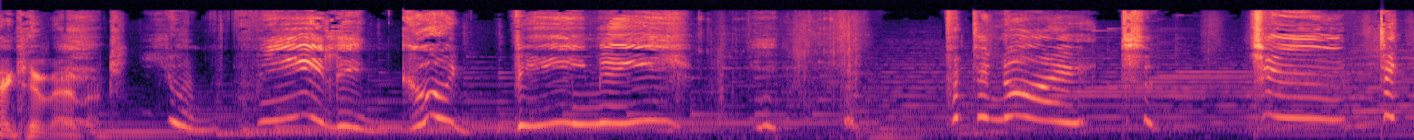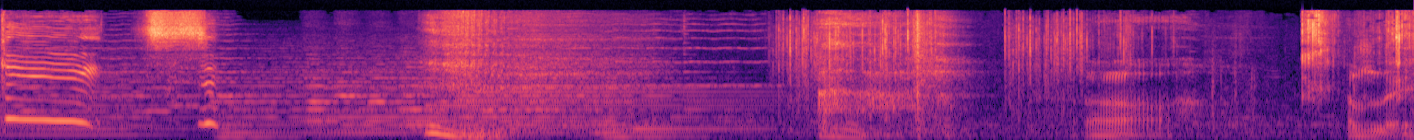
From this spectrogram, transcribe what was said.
Thank you very much. You're really good, Beanie. For tonight, two tickets. ah. Oh, Lovely.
